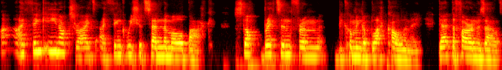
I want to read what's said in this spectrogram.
I, I think Enoch's right. I think we should send them all back. Stop Britain from becoming a black colony. Get the foreigners out.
